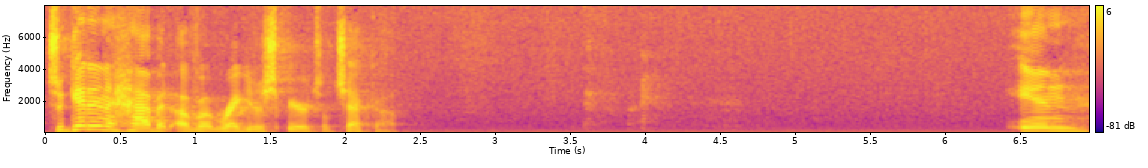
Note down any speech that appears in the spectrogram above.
So get in a habit of a regular spiritual checkup. In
